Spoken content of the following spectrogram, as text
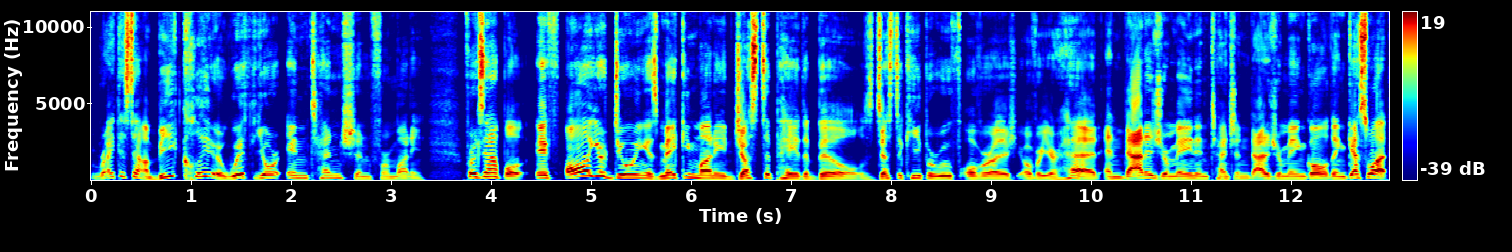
Write this down. Be clear with your intention for money. For example, if all you're doing is making money just to pay the bills, just to keep a roof over, uh, over your head, and that is your main intention, that is your main goal, then guess what?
